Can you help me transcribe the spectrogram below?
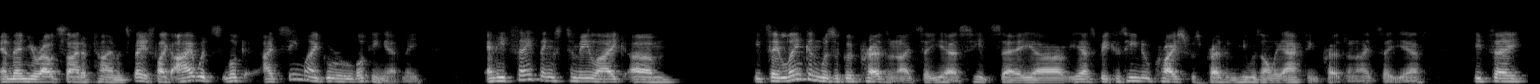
and then you're outside of time and space. Like I would look, I'd see my guru looking at me, and he'd say things to me like, um, he'd say Lincoln was a good president. I'd say yes. He'd say uh, yes because he knew Christ was president. He was only acting president. I'd say yes. He'd say,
